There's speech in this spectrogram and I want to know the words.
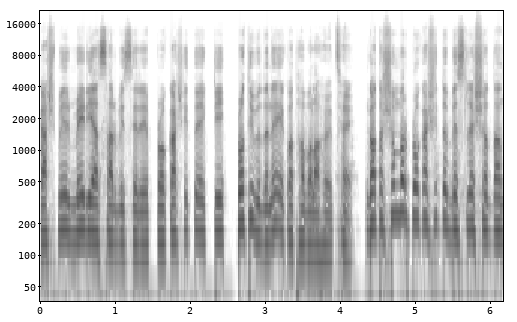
কাশ্মীর মিডিয়া সার্ভিসের প্রকাশিত একটি প্রতিবেদনে একথা বলা হয়েছে। গত সোমবার প্রকাশিত বিশ্লেষণ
